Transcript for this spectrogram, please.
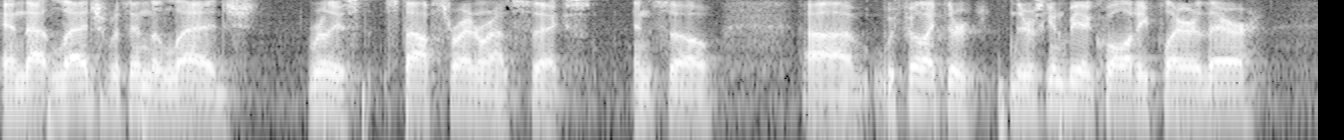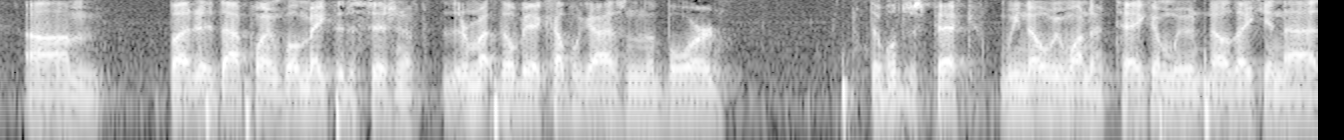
and that ledge within the ledge really s- stops right around six. And so uh, we feel like there there's going to be a quality player there, um, but at that point we'll make the decision. If there there'll be a couple guys on the board that we'll just pick. We know we want to take them. We know they can. Uh,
